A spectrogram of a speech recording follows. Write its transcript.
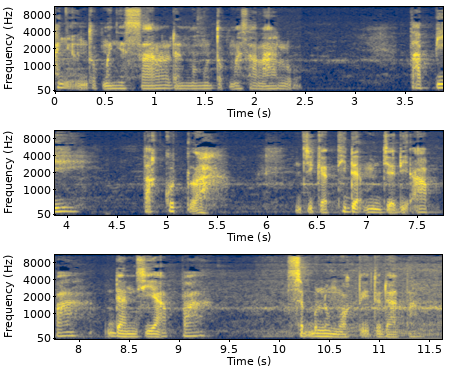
hanya untuk menyesal dan mengutuk masa lalu. Tapi takutlah jika tidak menjadi apa dan siapa sebelum waktu itu datang.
